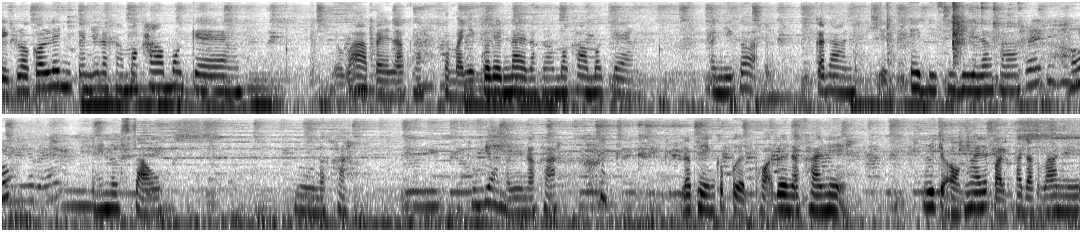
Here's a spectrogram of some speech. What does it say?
ด็กๆเราก็เล่นกันนี่นะคะหม้อข้าวหม้อแกง เดี๋ยวว่าไปนะคะ สมัยนี้ก็เล่นได้นะคะหม้อข้าวหม้อแกง อันนี้ก็กระดานเขียน A B C D นะคะเฮ้ยไดโนเสาร์ ดูนะคะ ทุกอย่างเลยนะคะ แล้วเพลงก็เปิดเพาะด้วยนะคะนี่ไม่รู้จะออกง่ายได้ปะคะจากร้านนี้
